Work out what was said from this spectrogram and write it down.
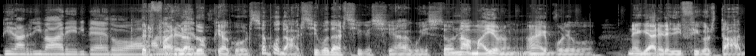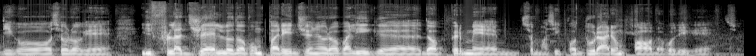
per arrivare, ripeto, per fare la doppia corsa. Può darsi, può darsi che sia questo. No, ma io non, non è che volevo negare le difficoltà, dico solo che il flagello dopo un pareggio in Europa League per me insomma si può durare un po', dopodiché insomma,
